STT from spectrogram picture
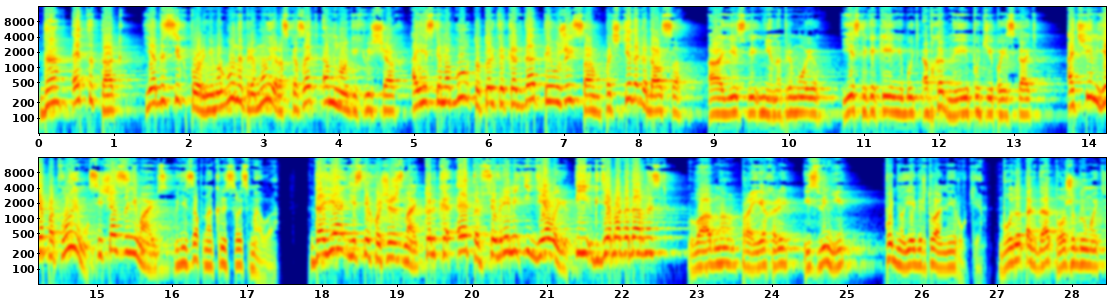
Да, это так. Я до сих пор не могу напрямую рассказать о многих вещах. А если могу, то только когда ты уже и сам почти догадался. А если не напрямую? Если какие-нибудь обходные пути поискать? А чем я, по-твоему, сейчас занимаюсь? Внезапно окрысилась Мэла. Да я, если хочешь знать, только это все время и делаю. И где благодарность? Ладно, проехали, извини. Поднял я виртуальные руки. Буду тогда тоже думать.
